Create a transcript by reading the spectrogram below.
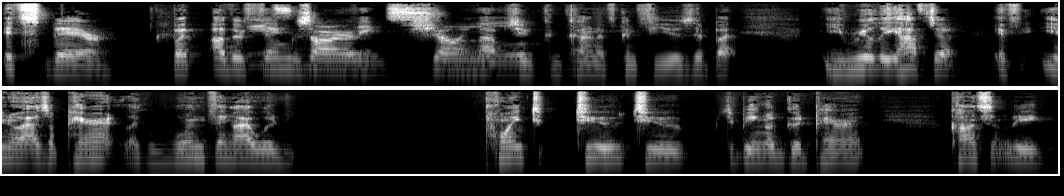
it's there, but other It's things are moving showing up so to can kind of confuse it. But you really have to, if you know, as a parent, like one thing I would point to to to being a good parent, constantly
